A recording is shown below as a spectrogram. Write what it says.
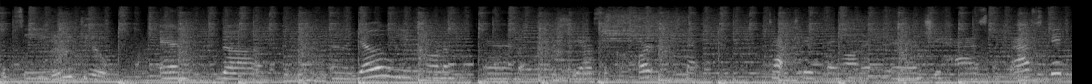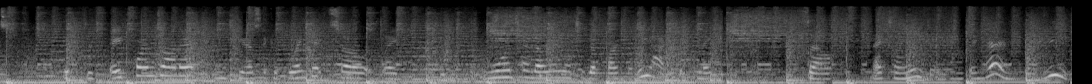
let's see, Very cute. And the, and the yellow leaves on them, and she has like a heart tat, tattoo thing on it, and she has a basket with the acorns on it, and she has like a blanket. So like one time that we went to the park and we had a picnic. So next time we do bring her and we'll use,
